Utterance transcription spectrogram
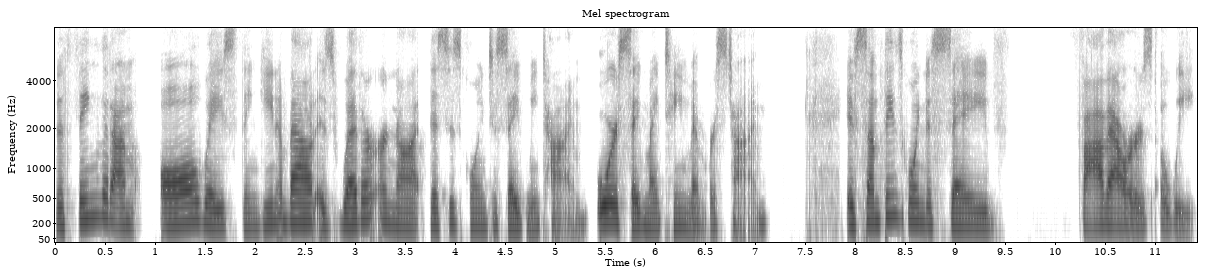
the thing that I'm always thinking about is whether or not this is going to save me time or save my team members time. If something's going to save five hours a week,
